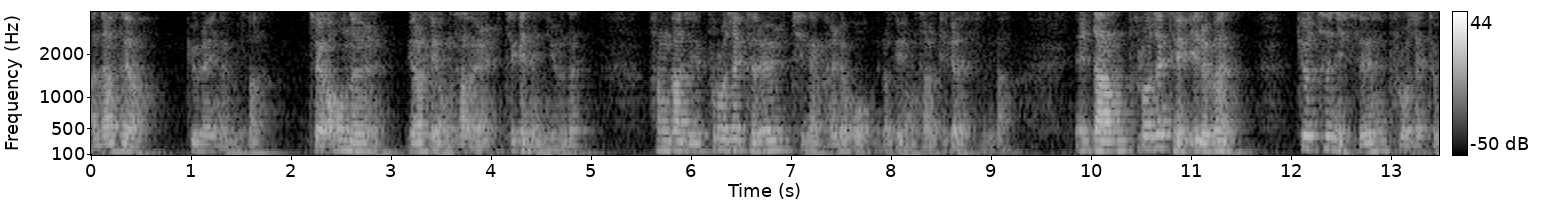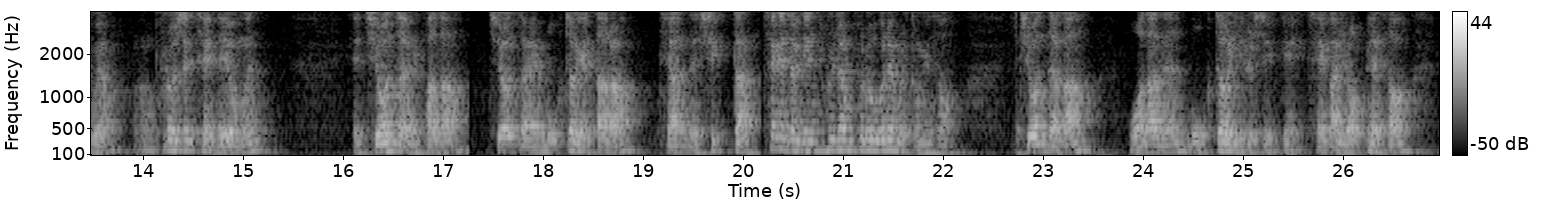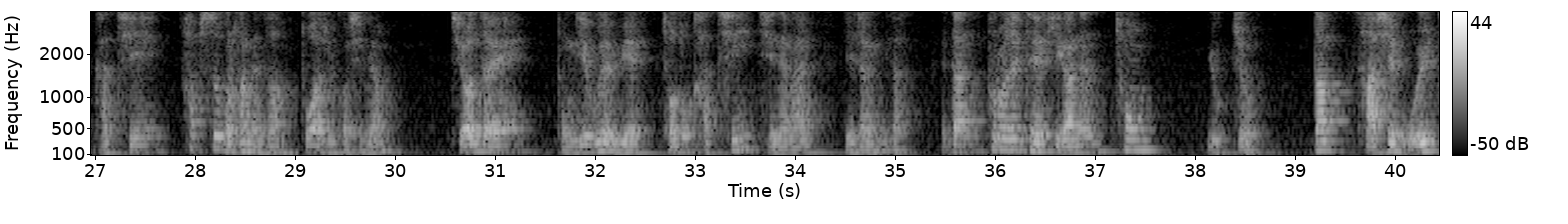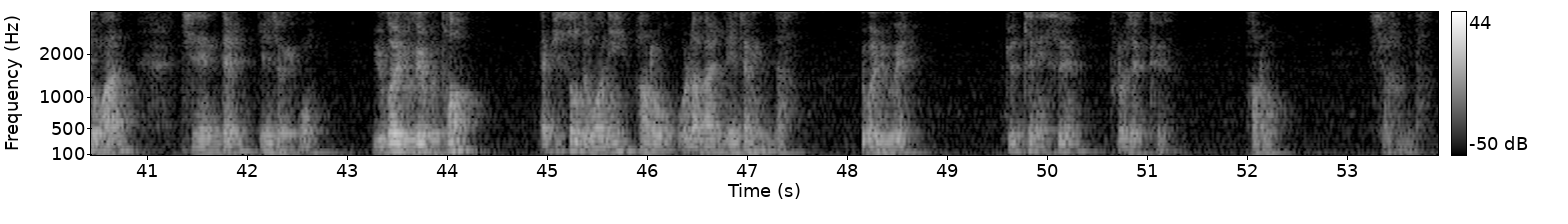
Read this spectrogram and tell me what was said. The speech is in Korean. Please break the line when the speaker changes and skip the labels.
안녕하세요. 큐레이너입니다. 제가 오늘 이렇게 영상을 찍게 된 이유는 한 가지 프로젝트를 진행하려고 이렇게 영상을 찍게 됐습니다. 일단 프로젝트의 이름은 큐트니스 프로젝트고요. 어, 프로젝트의 내용은 지원자를 받아 지원자의 목적에 따라 제한된 식단 체계적인 훈련 프로그램을 통해서 지원자가 원하는 목적을 이룰 수 있게 제가 옆에서 같이 합숙을 하면서 도와줄 것이며 지원자의 동기부여 위해 저도 같이 진행할 예정입니다. 일단 프로젝트의 기간은 총 6주, 딱 45일 동안 진행될 예정이고 6월 6일부터 에피소드 1이 바로 올라갈 예정입니다. 6월 6일 큐트니스 프로젝트 바로 시작합니다.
